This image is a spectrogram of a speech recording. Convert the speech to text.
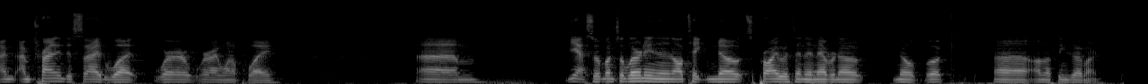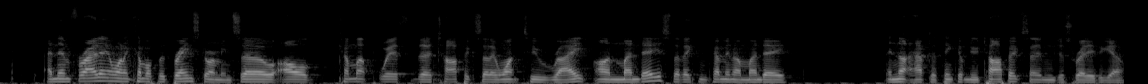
I'm I'm trying to decide what where where I want to play. Um, yeah, so a bunch of learning, and then I'll take notes, probably within an Evernote notebook uh, on the things I learned. And then Friday, I want to come up with brainstorming. So I'll come up with the topics that I want to write on Monday, so that I can come in on Monday and not have to think of new topics. I'm just ready to go.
